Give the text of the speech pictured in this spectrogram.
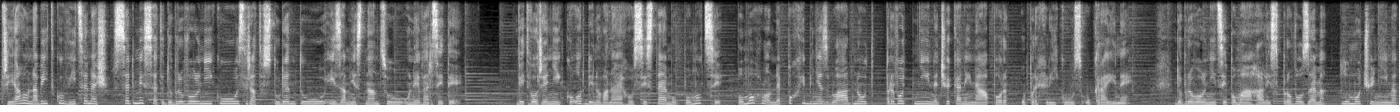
přijalo nabídku více než 700 dobrovolníků z řad studentů i zaměstnanců univerzity. Vytvoření koordinovaného systému pomoci pomohlo nepochybně zvládnout prvotní nečekaný nápor uprchlíků z Ukrajiny. Dobrovolníci pomáhali s provozem, tlumočením,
